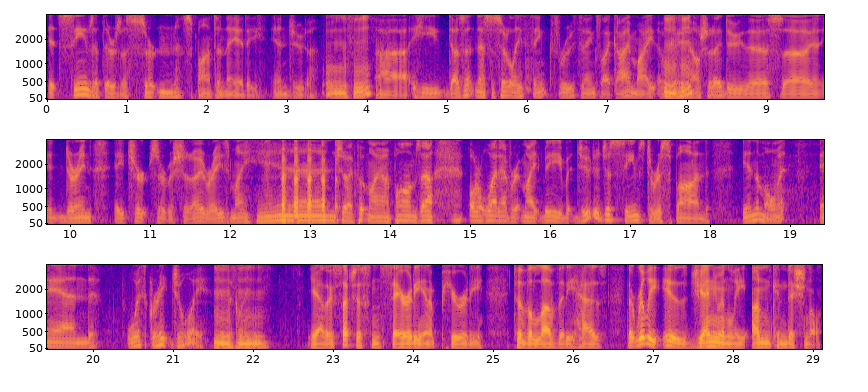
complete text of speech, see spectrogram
it, seems that there's a certain spontaneity in Judah. Mm-hmm. Uh, he doesn't necessarily think through things like I might. Okay, mm-hmm. how should I do this uh, in, during a church service? Should I raise my hand? should I put my palms out, or whatever it might be? But Judah just seems to respond in the moment and with great joy, typically. Mm-hmm. Yeah, there's such a sincerity and a purity to the love that he has that really is genuinely unconditional.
